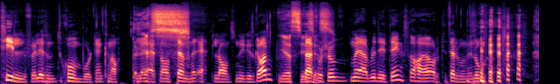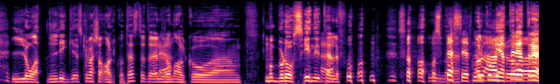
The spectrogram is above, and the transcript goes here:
tilfelle liksom du kommer bort til en knapp eller et eller annet, sender et eller annet som du ikke skal. Yes, yes, Derfor så, når jeg blir driting, så har jeg alltid telefonen i lomma. Låten ligge Skulle vært sånn alkotest, vet du. Eller Ja. sånn alko uh, Må blåse inn i Ja. telefonen. sånn, Og spesielt når du er alkometer heter det.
